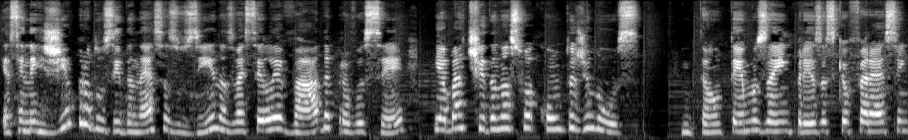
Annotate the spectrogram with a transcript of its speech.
essa energia produzida nessas usinas vai ser levada para você e abatida na sua conta de luz. Então, temos aí empresas que oferecem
